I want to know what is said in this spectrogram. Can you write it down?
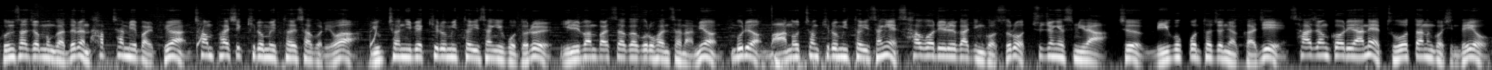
군사 전문가들은 합참이 발표한 1080km의 사거리와 6200km 이상의 고도를 일반 발사각으로 환산하면 무려 15000km 이상의 사거리를 가진 것으로 추정했습니다. 즉 미국 본토 전역까지 사정거리 안에 두었다는 것인데요.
